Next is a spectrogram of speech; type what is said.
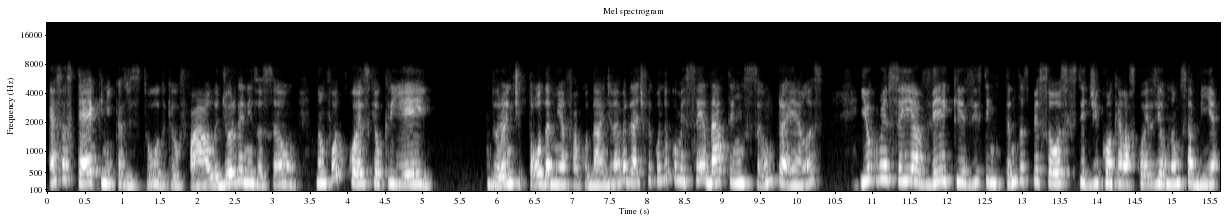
Essas técnicas de estudo que eu falo, de organização, não foram coisas que eu criei durante toda a minha faculdade. Na verdade, foi quando eu comecei a dar atenção para elas e eu comecei a ver que existem tantas pessoas que se dedicam àquelas coisas e eu não sabia.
